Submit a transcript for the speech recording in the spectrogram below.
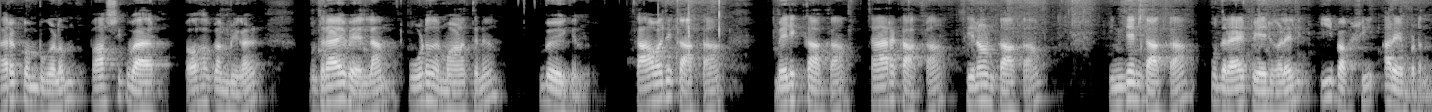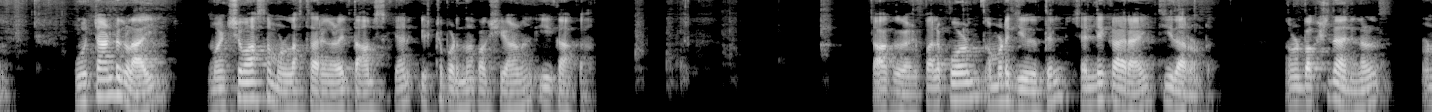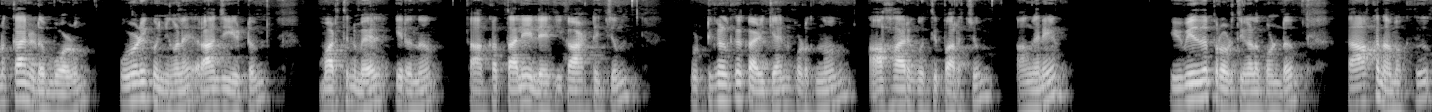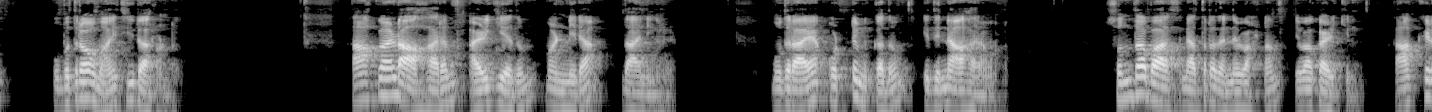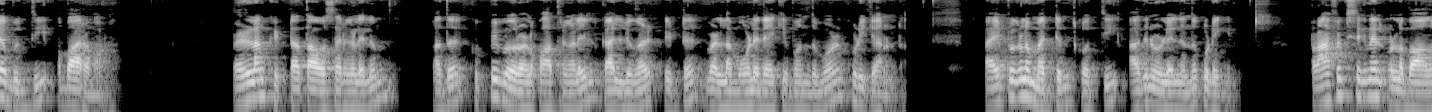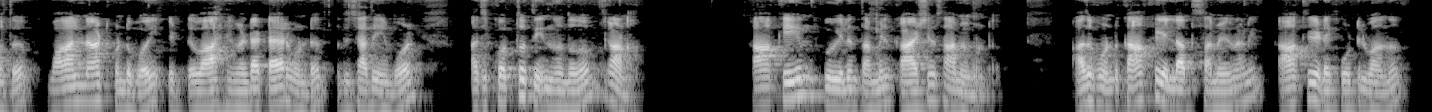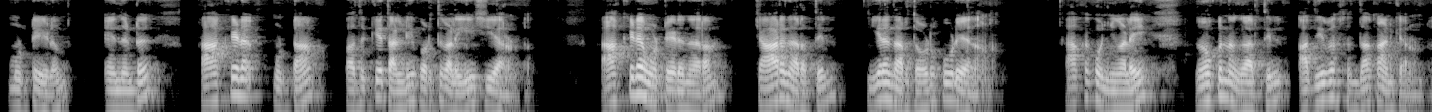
മരക്കൊമ്പുകളും പ്ലാസ്റ്റിക് വയർ ലോഹകമ്പികൾ മുതലായവയെല്ലാം കൂട് നിർമ്മാണത്തിന് ഉപയോഗിക്കുന്നു. കാവതി കാക്ക ബലിക്കാക്ക ചാരക്കാക്ക സിലോൺ കാക്ക ഇന്ത്യൻ കാക്ക മുതലായ പേരുകളിൽ ഈ പക്ഷി അറിയപ്പെടുന്നു. നൂറ്റാണ്ടുകളായി മനുഷ്യവാസമുള്ള സ്ഥലങ്ങളിൽ താമസിക്കാൻ ഇഷ്ടപ്പെടുന്ന പക്ഷിയാണ് ഈ കാക്ക. കാക്കകൾ പലപ്പോഴും നമ്മുടെ ജീവിതത്തിൽ ശല്യക്കാരായി തീരാറുണ്ട്. നമ്മൾ ഭക്ഷ്യധാന്യങ്ങൾ ഉണക്കാനിടുമ്പോഴും കോഴിക്കുഞ്ഞുങ്ങളെ റാഞ്ചിയിട്ടും മരത്തിനുമേൽ ഇരുന്ന് കാക്ക തലയിലേക്ക് കാട്ടിച്ചും കുട്ടികൾക്ക് കഴിക്കാൻ കൊടുക്കുന്നതും ആഹാരം കുത്തിപ്പറിച്ചും അങ്ങനെ വിവിധ പ്രവൃത്തികൾ കൊണ്ട് കാക്ക നമുക്ക് ഉപദ്രവമായി തീരാറുണ്ട്. കാക്കകളുടെ ആഹാരം അഴുകിയതും മണ്ണിര ധാന്യങ്ങൾ. മുതലായ ഒട്ടുമിക്കതും ഇതിന്റെ ആഹാരമാണ്. സ്വന്തം ഭാഗത്തിന്റെ അത്ര തന്നെ ഭക്ഷണം ഇവ കഴിക്കുന്നു. കാക്കയുടെ ബുദ്ധി അപാരമാണ്. വെള്ളം കിട്ടാത്ത അവസരങ്ങളിലും അത് കുപ്പി പോലുള്ള പാത്രങ്ങളിൽ കല്ലുകൾ ഇട്ട് വെള്ളം മുകളിലേക്ക് പൊന്തുമ്പോൾ കുടിക്കാറുണ്ട്. പൈപ്പുകളും മറ്റും കൊത്തി അതിനുള്ളിൽ നിന്ന് കുടിക്കും ട്രാഫിക് സിഗ്നൽ ഉള്ള ഭാഗത്ത് വാൽനാട്ട് കൊണ്ടുപോയി ഇട്ട് വാഹനങ്ങളുടെ ടയർ കൊണ്ട് അത് ചതയുമ്പോൾ അത് കൊത്തു തിന്നുന്നതും കാണാം. കാക്കയും കുയിലും തമ്മിൽ കാഴ്ച സാമ്യമുണ്ട്. അതുകൊണ്ട് കാക്കയില്ലാത്ത സമയങ്ങളിൽ കാക്കയുടെ കൂട്ടിൽ വന്ന് മുട്ടയിടും. എന്നിട്ട് കാക്കയുടെ മുട്ട പതുക്കെ തള്ളി പുറത്ത് കളയുകയും ചെയ്യാറുണ്ട്. കാക്കയുടെ മുട്ടയുടെ നിറം ചാര നിറത്തിൽ നീല നിറത്തോട് കൂടിയതാണ്. കാക്ക കുഞ്ഞുങ്ങളെ നോക്കുന്ന കാര്യത്തിൽ അതീവ ശ്രദ്ധ കാണിക്കാറുണ്ട്.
